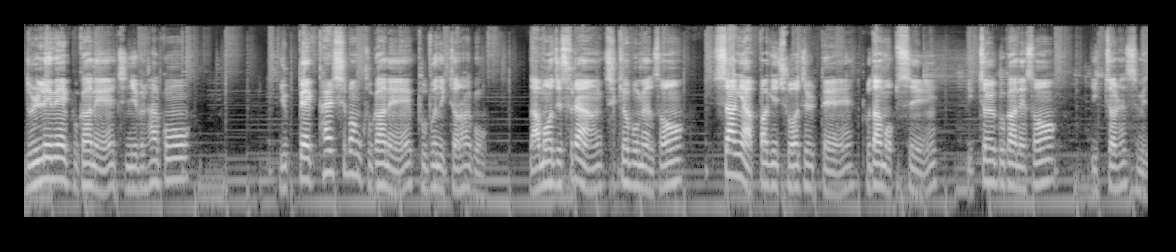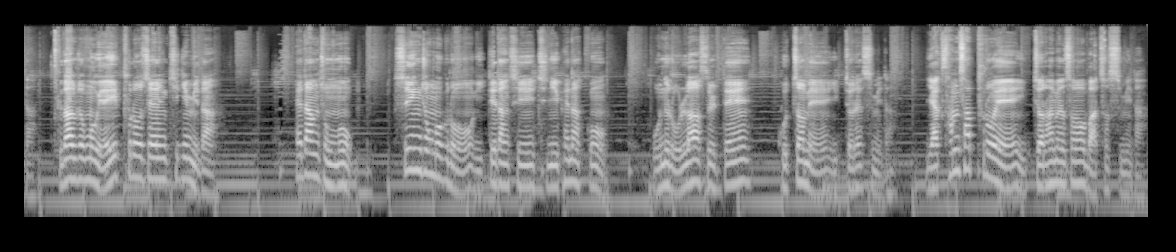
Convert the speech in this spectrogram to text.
눌림의 구간에 진입을 하고 680원 구간에 부분 익절하고 나머지 수량 지켜보면서 시장의 압박이 주어질 때 부담 없이 익절 구간에서 익절했습니다. 그 다음 종목 A프로젠 킥입니다. 해당 종목 스윙 종목으로 이때 당시 진입해놨고 오늘 올라왔을 때 고점에 익절했습니다. 약 3, 4%에 익절하면서 마쳤습니다.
